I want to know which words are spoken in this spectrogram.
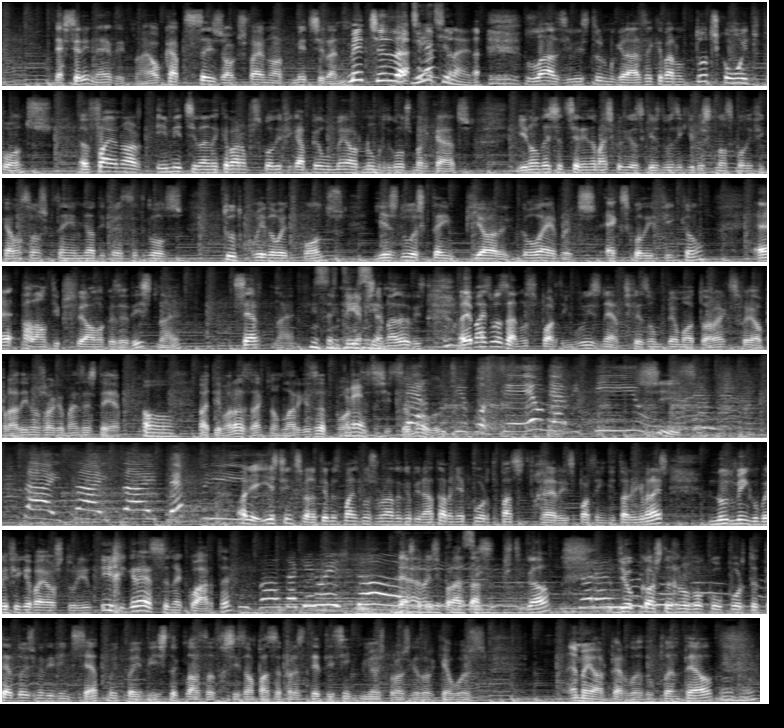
Deve ser inédito, não é? Ao cabo de seis jogos, Feyenoord, Midtjylland, Midtjylland, Midtjylland. Lazio e Sturm Graz acabaram todos com 8 pontos. A Feyenoord e Midtjylland acabaram por se qualificar pelo maior número de golos marcados. E não deixa de ser ainda mais curioso que as duas equipas que não se qualificaram são as que têm a melhor diferença de golos. Tudo corrido a 8 pontos. E as duas que têm pior goal average é que se qualificam. Uh, vá lá um tipo perceber alguma coisa disto, não é? Certo, não é? Ninguém Certíssimo. nada disto. Olha, mais um azar no Sporting. Luís Neto fez um pneumotórax, foi operado e não joga mais esta época. Oh, Vai-te embora, Azar, que não me largas a porta. Isso é maluco. Perto de você eu me arrepio. Isso. Sai, sai, sai, pé frio. Olha, e este fim de semana temos mais uma jornada do campeonato. Amanhã Porto, Passos de Ferreira e Sporting Vitória de Guimarães. No domingo o Benfica vai ao Estoril e regressa na quarta, Volta aqui no estou. desta Ah, vez para a. Taça de Portugal. Chorando Diogo Costa renovou com o Porto até 2027, muito bem vista. A cláusula de rescisão passa para 75 milhões para o jogador que é hoje a maior pérola do plantel.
